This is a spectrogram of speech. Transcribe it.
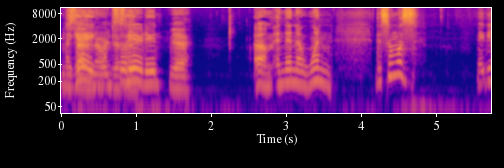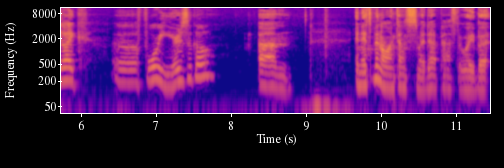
Just of hey, I'm still like- here, dude. Yeah. Um, and then uh, one, this one was maybe like uh, four years ago. Um, and it's been a long time since my dad passed away, but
